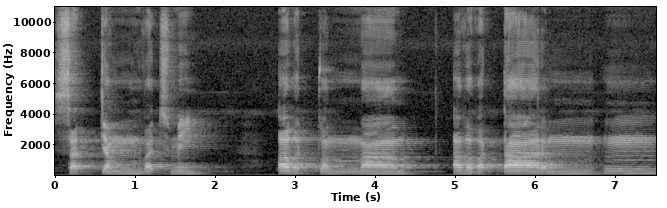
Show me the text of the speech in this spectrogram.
सत्यं वच्मि अवत्वं माम् अववक्तारम्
